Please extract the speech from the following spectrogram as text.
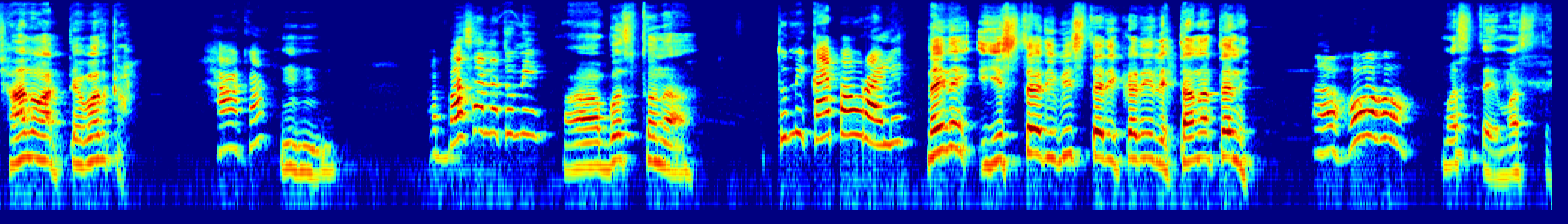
छान वाटते बर का. हा का? हम्म. बसा ना तुम्ही. हा बसतो ना. तुम्ही काय पाहू राहिले? नाही नाही इस्तरी बिस्तरी करील टना टने अं, हो हो. मस्त आहे मस्त आहे.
